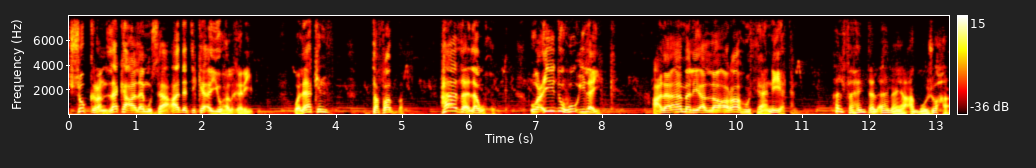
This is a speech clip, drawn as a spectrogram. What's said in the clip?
شكرا لك على مساعدتك أيها الغريب. ولكن تفضل هذا لوحك أعيده إليك على أمل ألا أراه ثانية. هل فهمت الآن يا عم جحا؟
